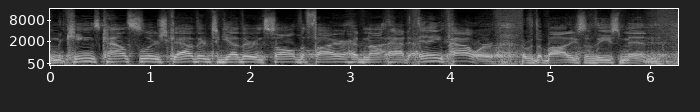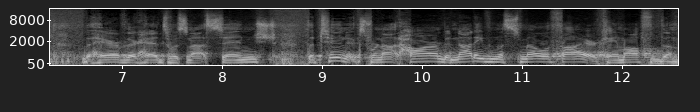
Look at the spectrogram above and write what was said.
and the king's counselors gathered together and saw the fire had not had any power over the bodies of these men. The hair of their heads was not singed, the tunics were not harmed, and not even the smell of fire came off of them.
